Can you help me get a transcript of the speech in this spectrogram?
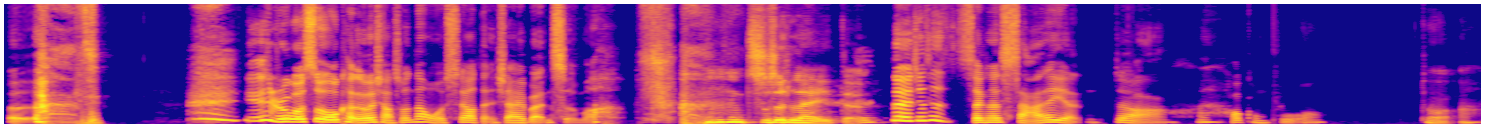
呃，因为如果是我，可能会想说，那我是要等下一班车吗？之类的，对，就是整个傻了眼。对啊，哎，好恐怖哦。对啊。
